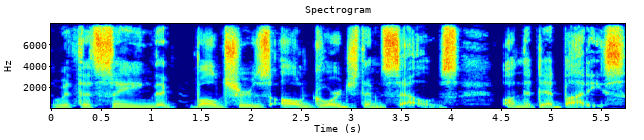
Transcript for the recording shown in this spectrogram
with the saying, that vultures all gorge themselves on the dead bodies.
